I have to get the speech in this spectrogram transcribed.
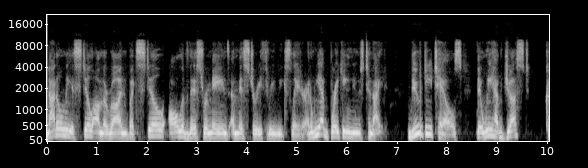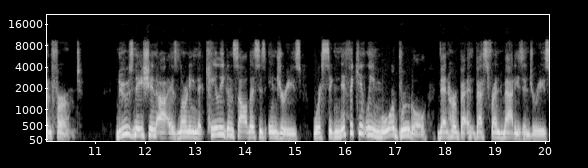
not only is still on the run, but still all of this remains a mystery three weeks later. And we have breaking news tonight new details that we have just confirmed. NewsNation uh, is learning that Kaylee Goncalves' injuries were significantly more brutal than her be- best friend Maddie's injuries,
